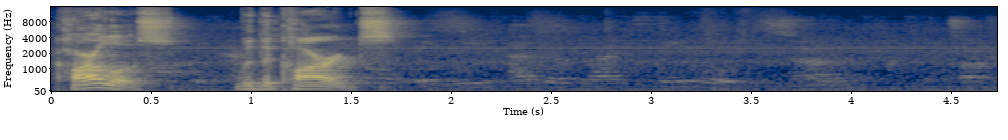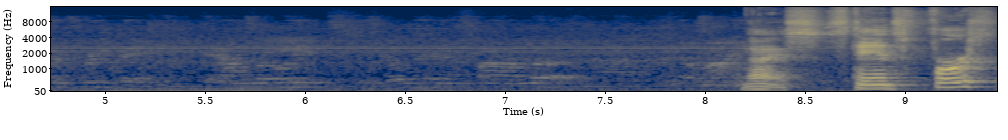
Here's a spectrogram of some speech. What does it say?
Carlos with the cards. Nice. Stands first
